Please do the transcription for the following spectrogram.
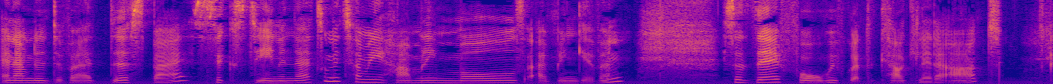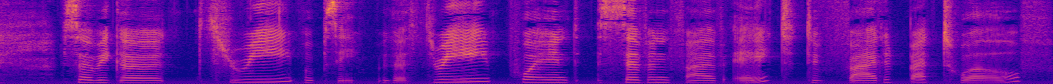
and I'm going to divide this by 16 and that's going to tell me how many moles I've been given. So therefore we've got the calculator out. So we go 3, oopsie, we go 3.758 divided by 12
